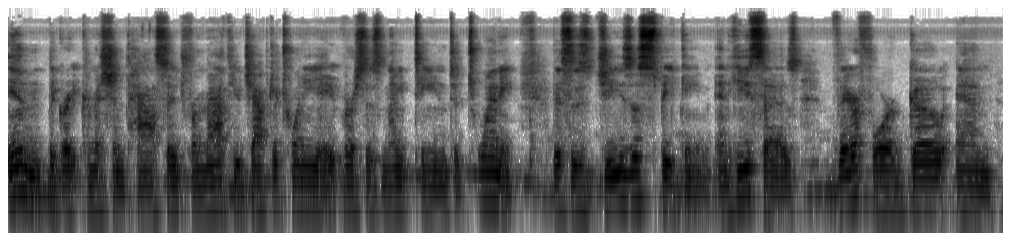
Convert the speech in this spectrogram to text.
in the Great Commission passage from Matthew chapter 28, verses 19 to 20. This is Jesus speaking, and he says, Therefore, go and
